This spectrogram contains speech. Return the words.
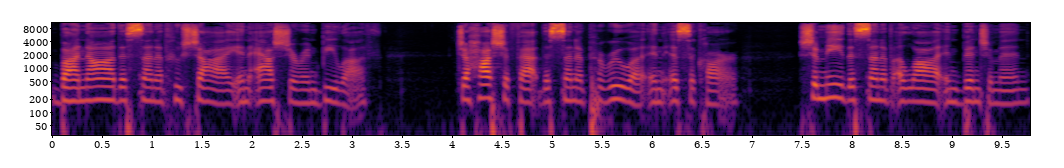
Baana, the son of Hushai, and Asher and Bealoth. Jehoshaphat, the son of Paruah, and Issachar. Shimei, the son of Elah, and Benjamin.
